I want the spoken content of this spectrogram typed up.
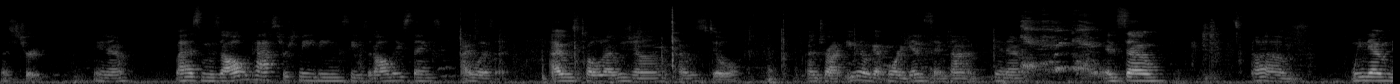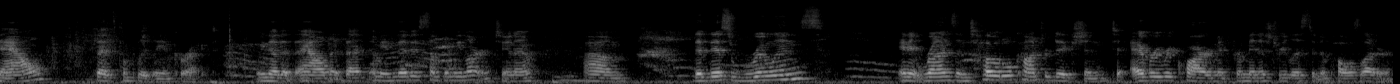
That's truth. You know, my husband was all the pastors' meetings. He was at all these things. I wasn't. I was told I was young. I was still untried, even though we got born again at the same time. You know, and so um, we know now that's completely incorrect. We know that now that that I mean that is something we learned. You know, um, that this ruins and it runs in total contradiction to every requirement for ministry listed in Paul's letter.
